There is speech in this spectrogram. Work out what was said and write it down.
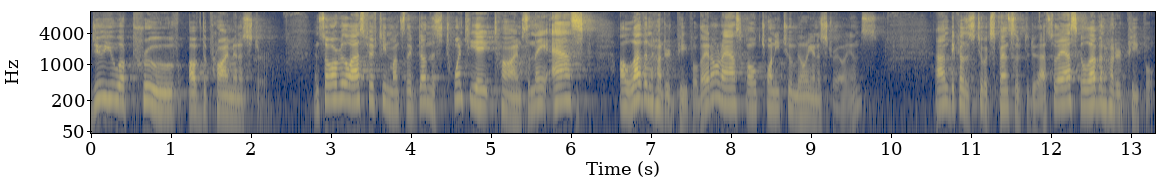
do you approve of the Prime Minister? And so over the last 15 months, they've done this 28 times, and they ask 1,100 people. They don't ask all 22 million Australians, and because it's too expensive to do that, so they ask 1,100 people.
